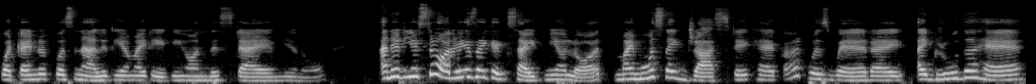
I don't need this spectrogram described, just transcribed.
what kind of personality am I taking on this time? You know, and it used to always like excite me a lot. My most like drastic haircut was where I I grew the hair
